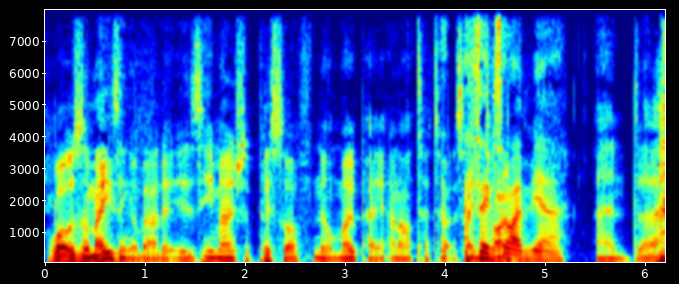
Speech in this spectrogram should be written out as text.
what was amazing about it is he managed to piss off Neal Maupay and Arteta at the same, At the same time. time, yeah. And uh,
